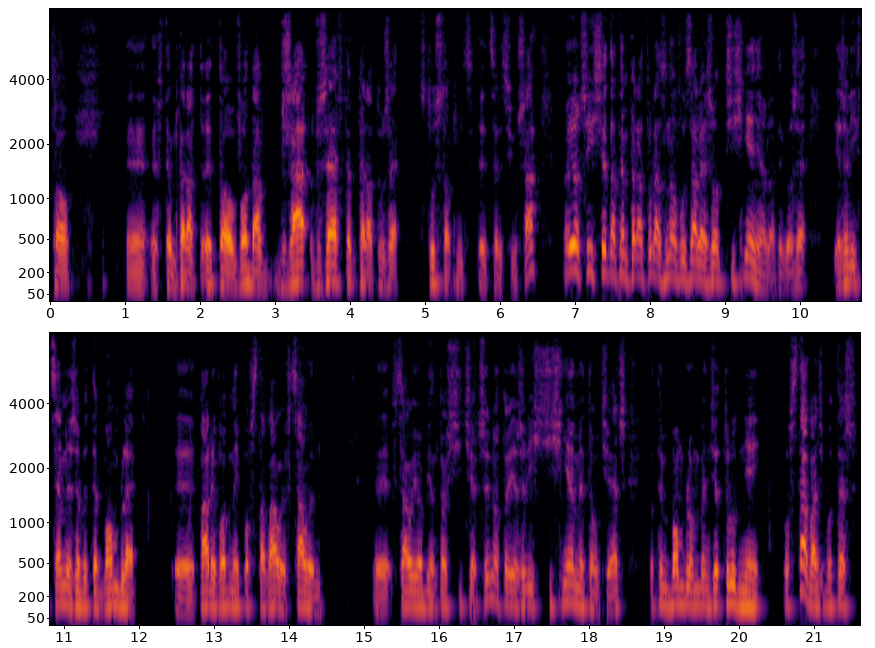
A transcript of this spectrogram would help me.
to, w to woda wrze, wrze w temperaturze 100 stopni Celsjusza. No i oczywiście ta temperatura znowu zależy od ciśnienia, dlatego że jeżeli chcemy, żeby te bąble pary wodnej powstawały w całym Y, w całej objętości cieczy, no to jeżeli ściśniemy tą ciecz, to tym bąblom będzie trudniej powstawać, bo też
